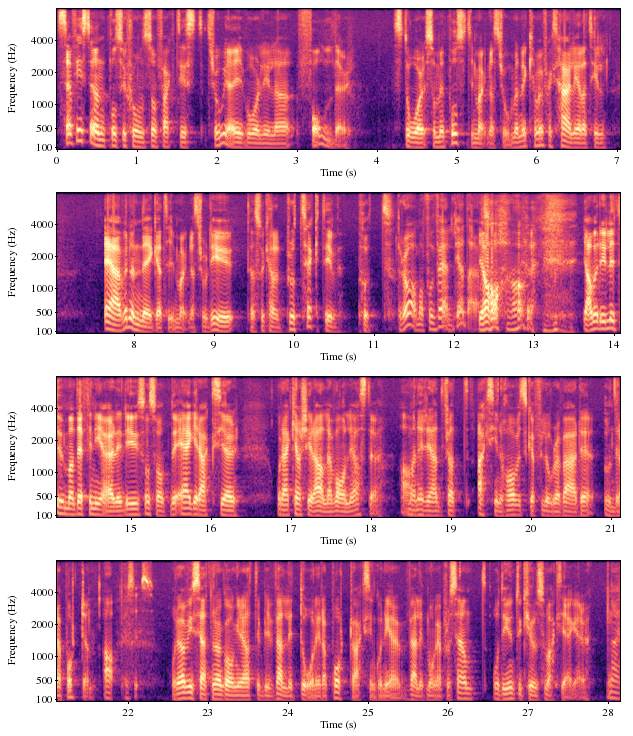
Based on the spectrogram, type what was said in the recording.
Sen finns det en position som faktiskt, tror jag, i vår lilla folder står som en positiv marknadstro, men det kan man faktiskt härleda till även en negativ marknadstro. Det är ju den så kallade protective put. Bra, man får välja där. Ja. alltså. ja, men det är lite hur man definierar det. Det är ju som sånt, du äger aktier och det här kanske är det allra vanligaste. Man är rädd för att aktieinnehavet ska förlora värde under rapporten. ja, precis. Och det har vi sett några gånger att det blir väldigt dålig rapport och aktien går ner väldigt många procent. Och det är ju inte kul som aktieägare. Nej,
